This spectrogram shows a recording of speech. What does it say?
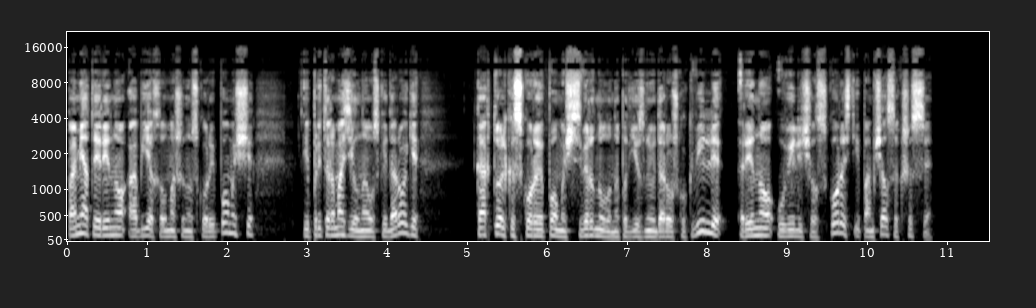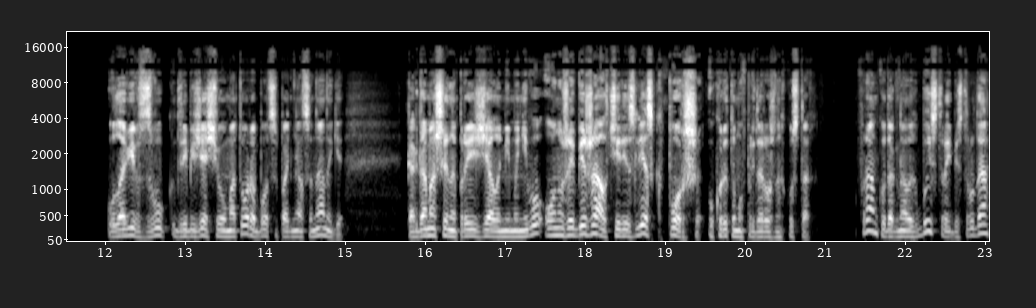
Помятый Рено объехал машину скорой помощи, и притормозил на узкой дороге. Как только скорая помощь свернула на подъездную дорожку к вилле, Рено увеличил скорость и помчался к шоссе. Уловив звук дребезжащего мотора, Боцци поднялся на ноги. Когда машина проезжала мимо него, он уже бежал через лес к Порше, укрытому в придорожных кустах. Франку догнал их быстро и без труда.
